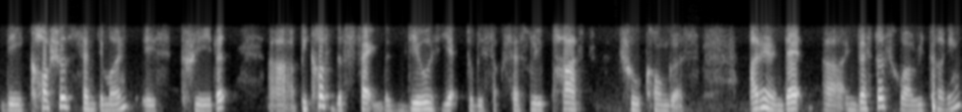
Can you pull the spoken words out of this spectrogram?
the cautious sentiment is created uh, because of the fact the deal is yet to be successfully passed through Congress. Other than that, uh, investors who are returning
